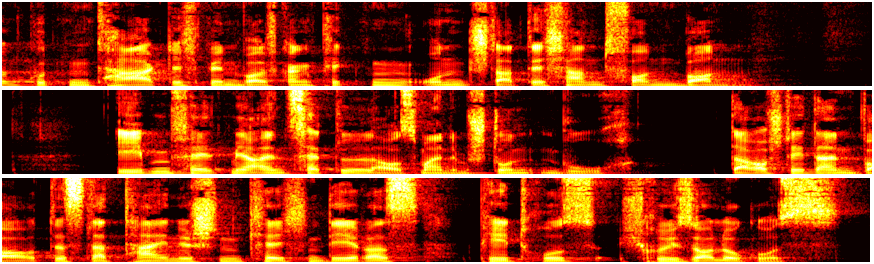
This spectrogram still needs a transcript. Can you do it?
und guten Tag, ich bin Wolfgang Picken und Stadtdechant von Bonn. Eben fällt mir ein Zettel aus meinem Stundenbuch. Darauf steht ein Wort des lateinischen Kirchenlehrers Petrus Chrysologus.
